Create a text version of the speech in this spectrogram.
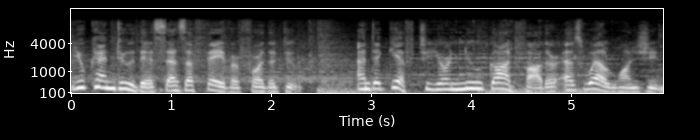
You can do this as a favor for the Duke, and a gift to your new godfather as well, Wanjun.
